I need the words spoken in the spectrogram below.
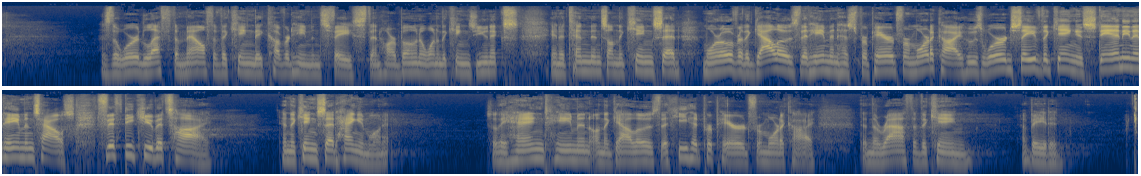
As the word left the mouth of the king, they covered Haman's face. Then Harbona, one of the king's eunuchs in attendance on the king, said, Moreover, the gallows that Haman has prepared for Mordecai, whose word saved the king, is standing at Haman's house, 50 cubits high. And the king said, Hang him on it. So they hanged Haman on the gallows that he had prepared for Mordecai. Then the wrath of the king abated.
